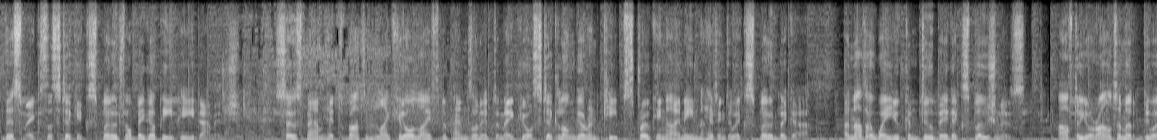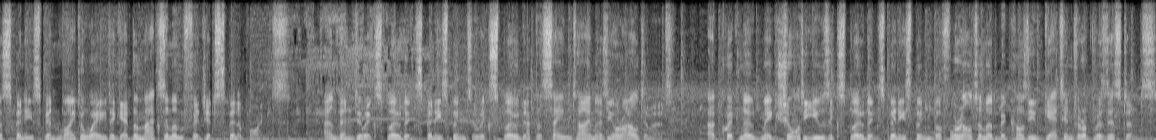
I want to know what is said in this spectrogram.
This makes the stick explode for bigger PP damage. So spam hit button like your life depends on it to make your stick longer and keep stroking I mean hitting to explode bigger. Another way you can do big explosion is after your ultimate do a spinny spin right away to get the maximum fidget spinner points. And then do exploding spinny spin to explode at the same time as your ultimate. A quick note make sure to use exploding spinny spin before ultimate because you get interrupt resistance,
